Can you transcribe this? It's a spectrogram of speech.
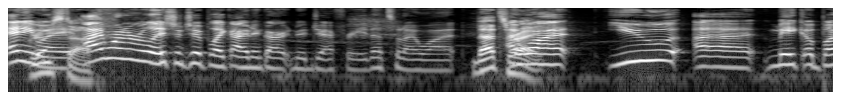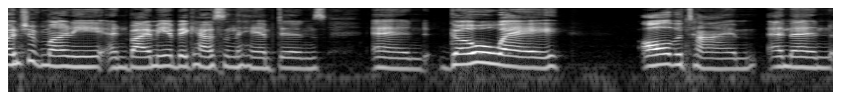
Anyway. I want a relationship like Ina Garten and Jeffrey. That's what I want. That's right I right. want you uh, make a bunch of money and buy me a big house in the Hamptons and go away all the time, and then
